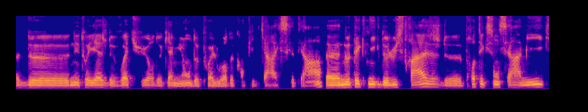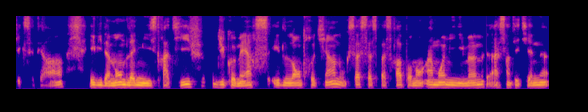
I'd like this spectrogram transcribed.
de nettoyage de voitures, de camions, de poids lourds, de camping-cars, etc. nos techniques de lustrage, de protection céramique, etc. Évidemment, de l'administratif, du commerce et de l'entretien. Donc ça, ça se passera pendant un mois minimum à Saint-Étienne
